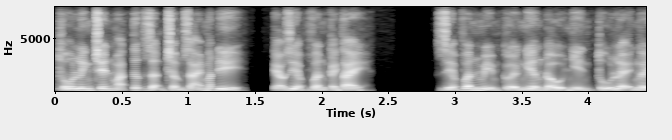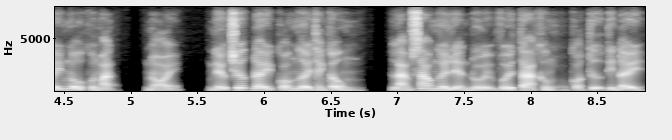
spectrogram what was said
Tô linh trên mặt tức giận chậm rãi mất đi, kéo diệp vân cánh tay. Diệp vân mỉm cười nghiêng đầu nhìn tú lệ ngây ngô khuôn mặt, nói, nếu trước đây có người thành công, làm sao ngươi liền đối với ta không có tự tin đây?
